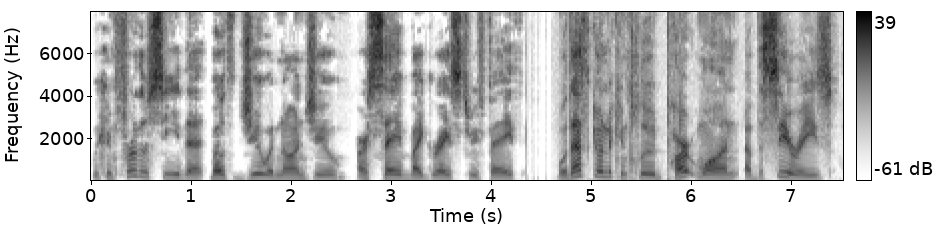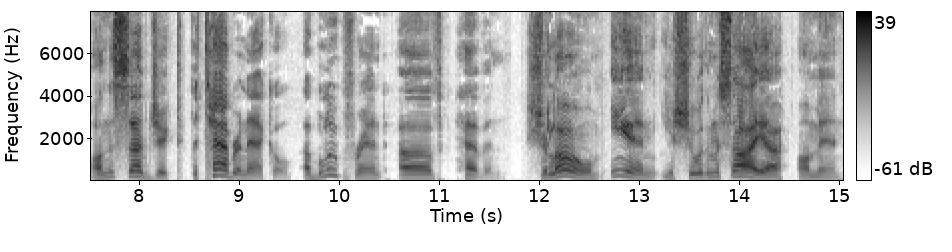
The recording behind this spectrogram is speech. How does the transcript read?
We can further see that both Jew and non-Jew are saved by grace through faith. Well, that's going to conclude part one of the series on the subject, the tabernacle, a blueprint of heaven. Shalom in Yeshua the Messiah. Amen.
